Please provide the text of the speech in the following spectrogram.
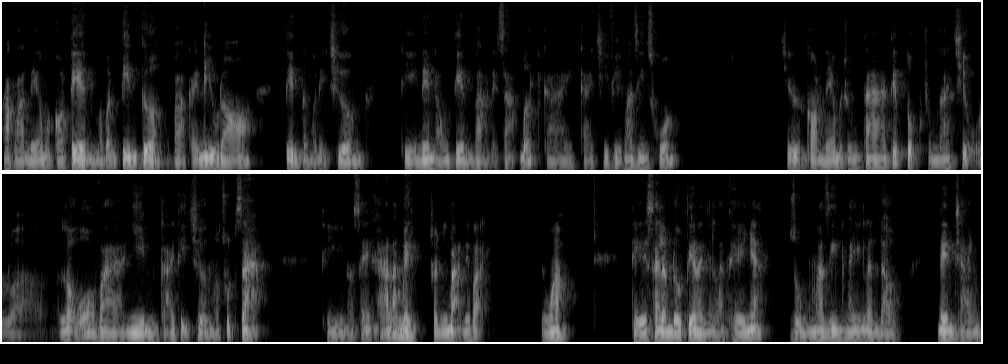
Hoặc là nếu mà có tiền mà vẫn tin tưởng vào cái deal đó, tin tưởng vào thị trường thì nên đóng tiền vào để giảm bớt cái cái chi phí margin xuống. Chứ còn nếu mà chúng ta tiếp tục chúng ta chịu lỗ và nhìn cái thị trường nó sụt giảm thì nó sẽ khá là mệt cho những bạn như vậy, đúng không? Thì cái sai lầm đầu tiên là là thế nhé dùng margin ngay những lần đầu nên tránh.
